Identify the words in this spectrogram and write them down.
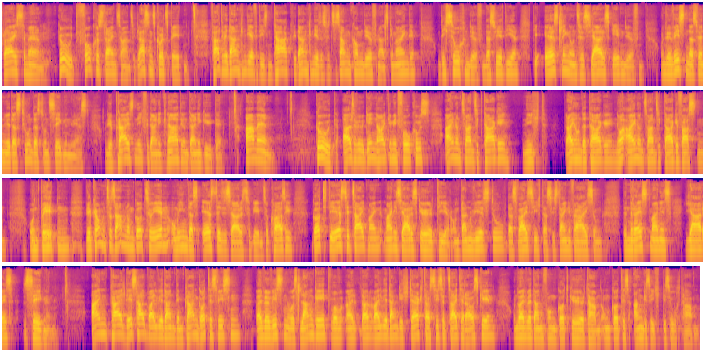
Preis dem Herrn. Gut, Fokus 23. Lass uns kurz beten. Vater, wir danken dir für diesen Tag. Wir danken dir, dass wir zusammenkommen dürfen als Gemeinde und dich suchen dürfen, dass wir dir die Erstlinge unseres Jahres geben dürfen. Und wir wissen, dass wenn wir das tun, dass du uns segnen wirst. Und wir preisen dich für deine Gnade und deine Güte. Amen. Gut, also wir beginnen heute mit Fokus. 21 Tage, nicht 300 Tage, nur 21 Tage fasten und beten. Wir kommen zusammen, um Gott zu ehren, um ihm das erste des Jahres zu geben. So quasi, Gott, die erste Zeit mein, meines Jahres gehört dir. Und dann wirst du, das weiß ich, das ist deine Verheißung, den Rest meines Jahres segnen. Ein Teil deshalb, weil wir dann den Plan Gottes wissen, weil wir wissen, wo es lang geht, wo, weil, weil wir dann gestärkt aus dieser Zeit herausgehen und weil wir dann von Gott gehört haben und Gottes Angesicht gesucht haben.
